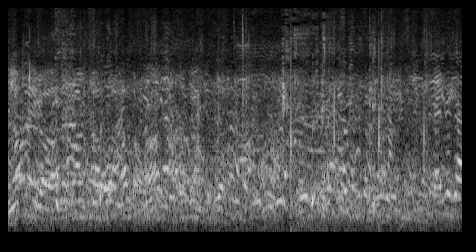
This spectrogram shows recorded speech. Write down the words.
你要那个在上车多拿走啊。啊，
